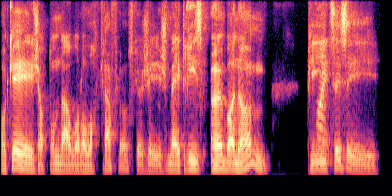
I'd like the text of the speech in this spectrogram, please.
OK, je retourne dans World of Warcraft, là, parce que je maîtrise un bonhomme. Puis, Ouais. tu sais.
